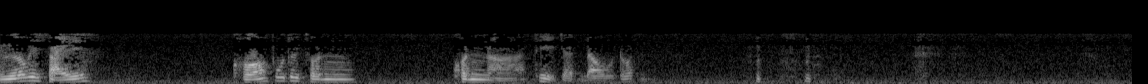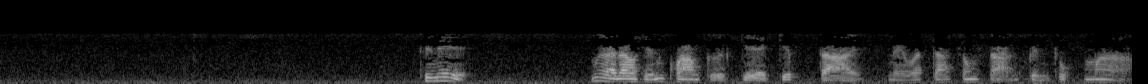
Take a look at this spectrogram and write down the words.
เหลือวิสัยของผู้ทุชนคนหนาที่จะเดาด้นที่นี่เมื่อเราเห็นความเกิดแก่เก็บตายในวัฏสงสารเป็นทุกข์มาก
